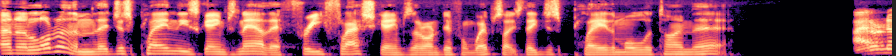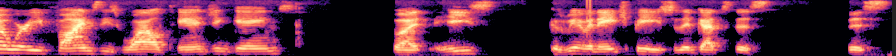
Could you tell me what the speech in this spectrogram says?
and a lot of them, they're just playing these games now. They're free Flash games that are on different websites. They just play them all the time there. I don't know where he finds these WildTangent games, but he's because we have an HP, so they've got this this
